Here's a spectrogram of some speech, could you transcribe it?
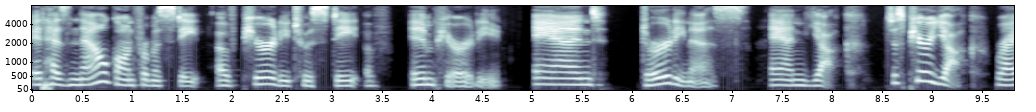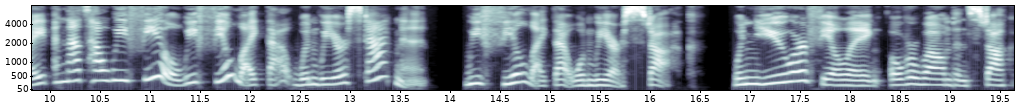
it has now gone from a state of purity to a state of impurity and dirtiness and yuck, just pure yuck, right? And that's how we feel. We feel like that when we are stagnant. We feel like that when we are stuck. When you are feeling overwhelmed and stuck,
